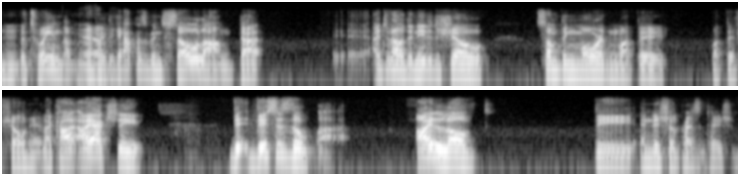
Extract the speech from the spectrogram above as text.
Hmm. between them. Yeah. Like the gap has been so long that eh, I don't know. They needed to show something more than what they what they've shown here. Like I, I actually, th- this is the uh, I loved the initial presentation.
